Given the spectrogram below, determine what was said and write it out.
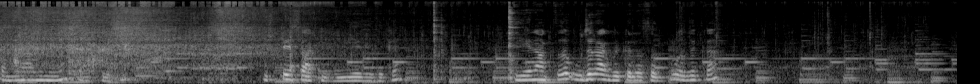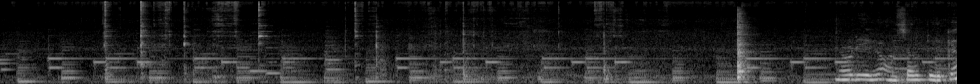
ಚೆನ್ನಾಗಿ ನೀರು ಇಷ್ಟೇ ಸಾಕಿದ್ದೀನಿ ನೀರು ಇದಕ್ಕೆ. ಏನಾಗ್ತದೆ? ಉದುರಾಗಬೇಕಲ್ಲ ಸ್ವಲ್ಪ. ಅದಕ್ಕೆ ನೋಡಿ ಈಗ ಒಂದು ಸ್ವಲ್ಪ ಇದಕ್ಕೆ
